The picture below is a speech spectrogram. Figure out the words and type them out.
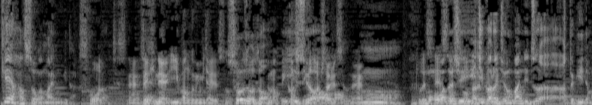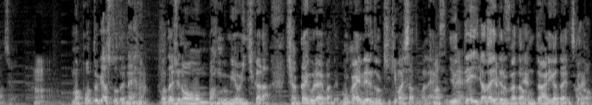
げえ発想が前向きになる。そうなんですね。ぜひね、いい番組みたいですので。そうそうそう。うまく活かしていただきたいですよね。うん。本当ですね。もう私、一から順番にずーっと聞いてますよ。うん。まあ、ポッドキャストでね、私の番組を1から100回ぐらいまで5回連続聞きましたとかねね。言っていただいてる方は本当にありがたいんですけど、はい。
